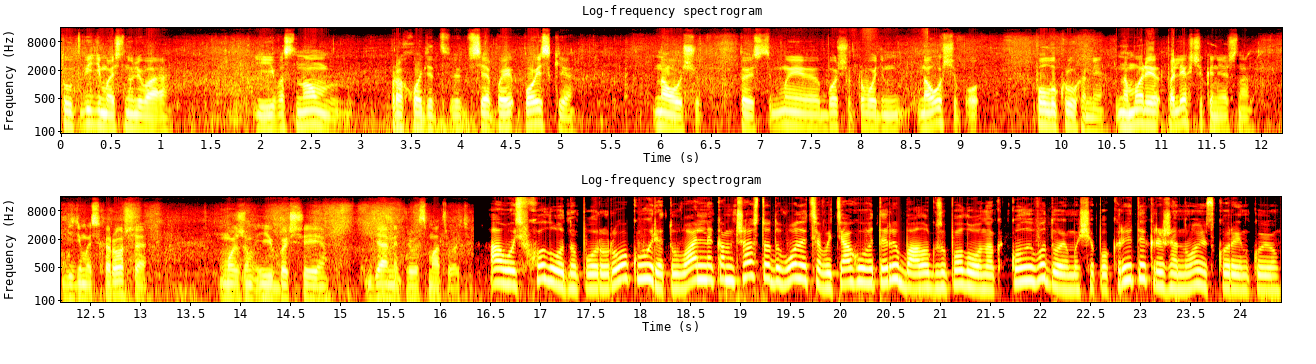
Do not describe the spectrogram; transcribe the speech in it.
Тут видимость нулевая. И в основном проходят все по- поиски на ощупь. То есть мы больше проводим на ощупь полукругами. На море полегче, конечно. Видимость хорошая. Можем и большие диаметры высматривать. А ось в холодну пору року рятувальникам часто доводиться витягувати рибалок з ополонок, коли водоймище покрите крижаною скоринкою.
